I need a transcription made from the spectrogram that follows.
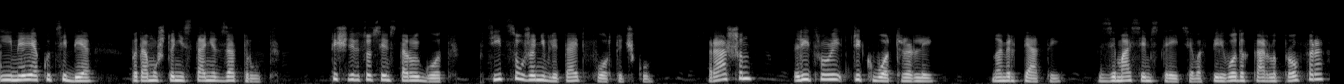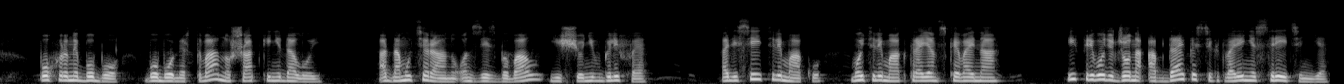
Имя реку тебе, потому что не станет за труд. 1972 год. Птица уже не влетает в форточку. Russian Literary Trickwaterly, номер пятый, зима 73-го, в переводах Карла Профера «Похороны Бобо». Бобо мертва, но шапки не долой. Одному тирану он здесь бывал, еще не в Галифе. Одиссей Телемаку, мой Телемак, Троянская война. И в переводе Джона Абдайка стихотворение «Сретенье»,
